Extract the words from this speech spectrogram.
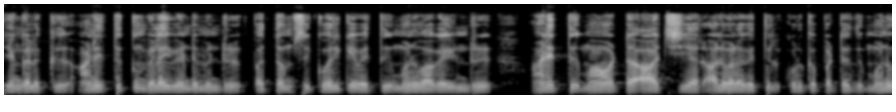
எங்களுக்கு அனைத்துக்கும் விலை வேண்டும் என்று பத்து அம்ச கோரிக்கை வைத்து மனுவாக இன்று அனைத்து மாவட்ட ஆட்சியர் அலுவலகத்தில் கொடுக்கப்பட்டது மனு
